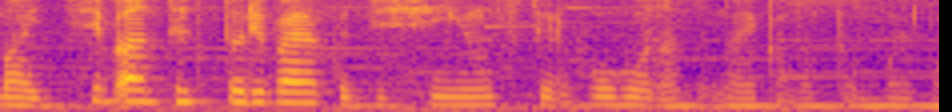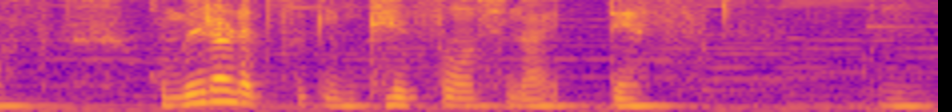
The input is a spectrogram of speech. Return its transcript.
まあ一番手っ取り早く自信をつける方法なんじゃないかなと思います。褒められた時に謙遜しないです、うん、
